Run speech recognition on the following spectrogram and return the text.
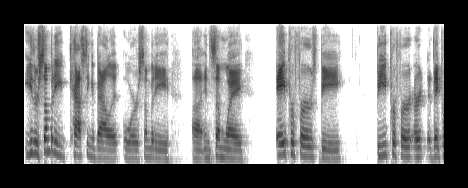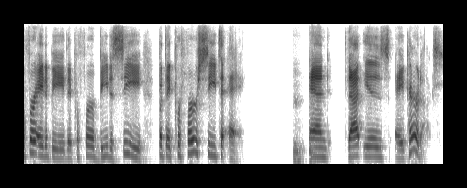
either somebody casting a ballot or somebody uh, in some way, A prefers B, B prefer, or they prefer A to B, they prefer B to C, but they prefer C to A. And that is a paradox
